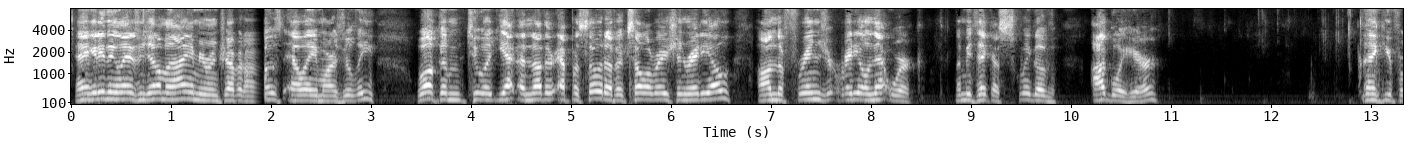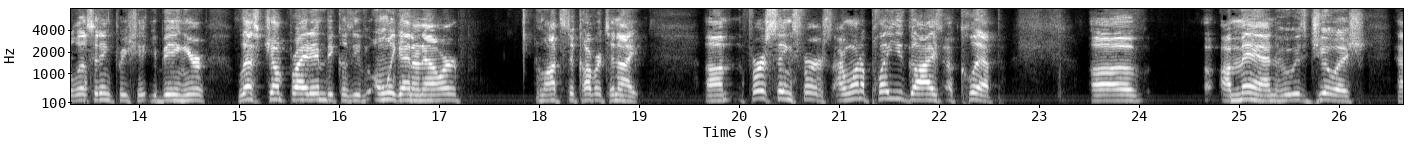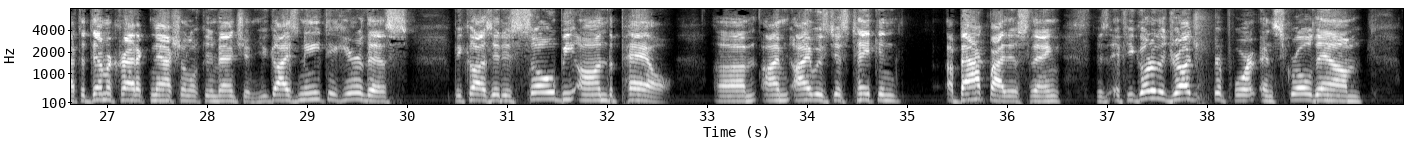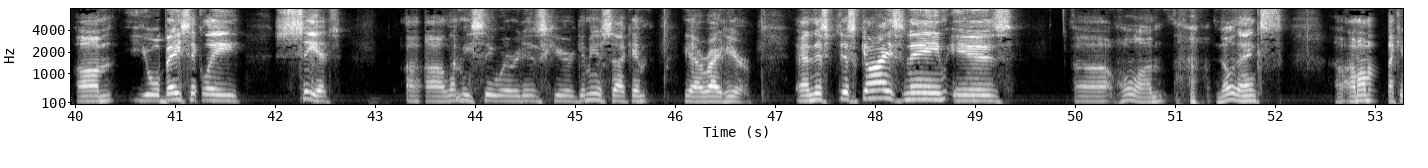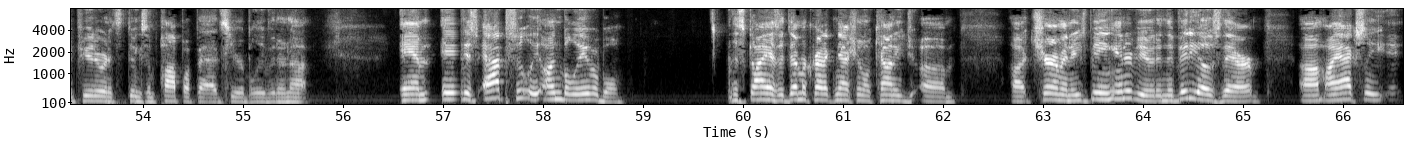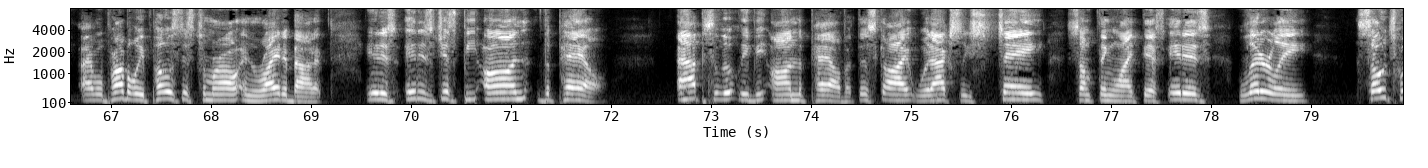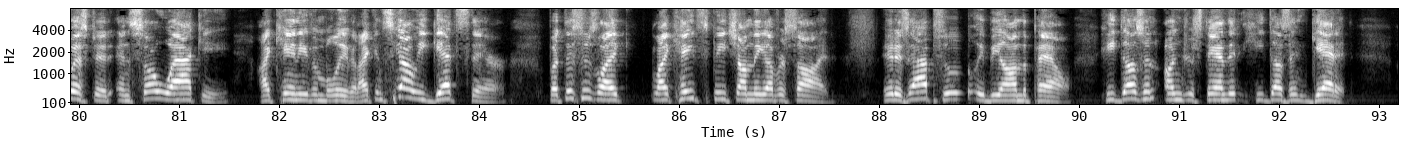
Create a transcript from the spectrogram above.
And good evening, ladies and gentlemen. I am your intrepid host, L.A. Marzulli. Welcome to a, yet another episode of Acceleration Radio on the Fringe Radio Network. Let me take a swig of agua here. Thank you for listening. Appreciate you being here. Let's jump right in because we've only got an hour. Lots to cover tonight. Um, first things first, I want to play you guys a clip of a man who is Jewish at the Democratic National Convention. You guys need to hear this because it is so beyond the pale. Um, I'm I was just taken aback by this thing. If you go to the Drudge Report and scroll down, um, you will basically see it. Uh, let me see where it is here. Give me a second. Yeah, right here. And this this guy's name is uh, hold on. no thanks. Uh, I'm on my computer and it's doing some pop up ads here, believe it or not. And it is absolutely unbelievable. This guy is a Democratic National County um, uh, chairman. He's being interviewed, and the video's there. Um, I actually, I will probably post this tomorrow and write about it. It is, it is just beyond the pale, absolutely beyond the pale. But this guy would actually say something like this. It is literally so twisted and so wacky. I can't even believe it. I can see how he gets there, but this is like like hate speech on the other side. It is absolutely beyond the pale. He doesn't understand it. He doesn't get it.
